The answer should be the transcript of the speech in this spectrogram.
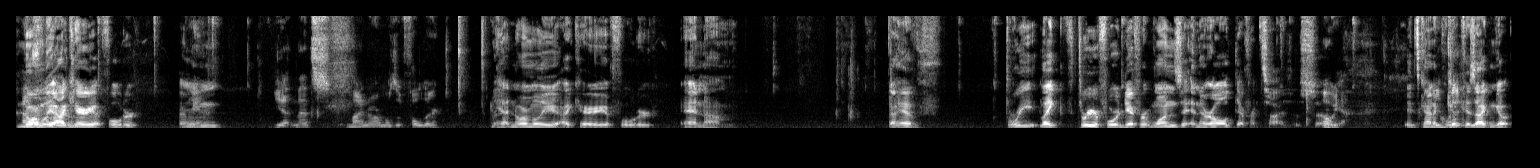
normally i boot. carry a folder i mean Yeah, and that's my normal's a folder. Yeah, normally I carry a folder, and um, I have three, like three or four different ones, and they're all different sizes. So Oh yeah, it's kind of cool because I can go,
